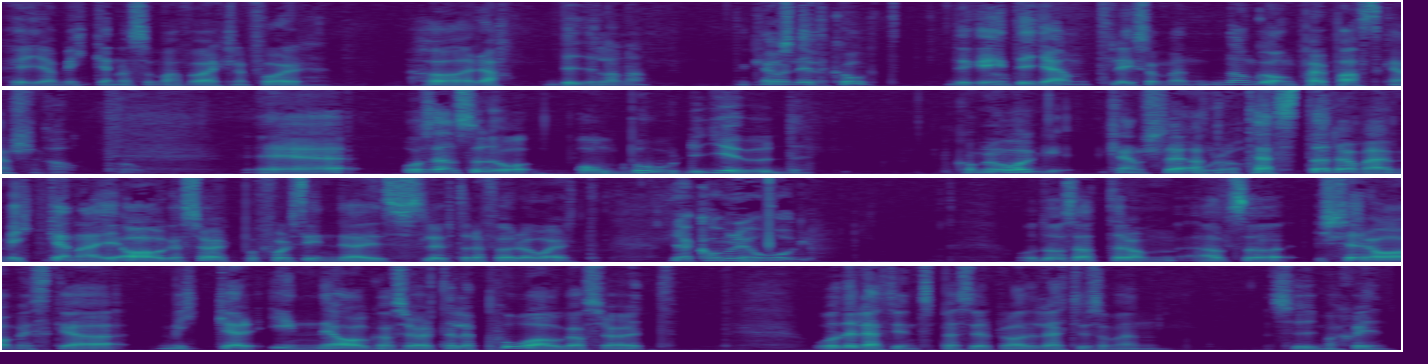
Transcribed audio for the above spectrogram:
höja mickarna så man verkligen får höra bilarna. Det kan Just vara lite coolt. Det är inte jämnt liksom, men någon gång per pass kanske. Ja. Eh, och sen så då ombordljud. Kommer du Mm. ihåg kanske att de testade de här mickarna i August på Force India i slutet av förra året? Jag kommer ihåg. Och då satte de alltså keramiska mickar inne i avgasröret eller på avgasröret. Och det lät ju inte speciellt bra. Det lät ju som en symaskin.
